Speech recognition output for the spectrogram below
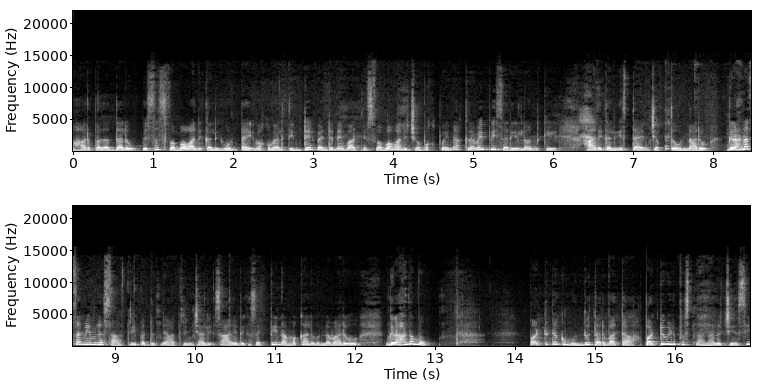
ఆహార పదార్థాలు విష స్వభావాన్ని కలిగి ఉంటాయి. ఒకవేళ తింటే వెంటనే వాటిని స్వభావాన్ని చూపకపోయినా క్రమేపీ శరీరంలోనికి హాని కలిగిస్తాయని చెప్తూ ఉన్నారు. గ్రహణ సమయంలో శాస్త్రీయ పద్ధతిని ఆచరించాలి. శారీరక శక్తి నమ్మకాలు ఉన్నవారు గ్రహణము పట్టుటకు ముందు తర్వాత పట్టు విడుపు స్నానాలు చేసి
